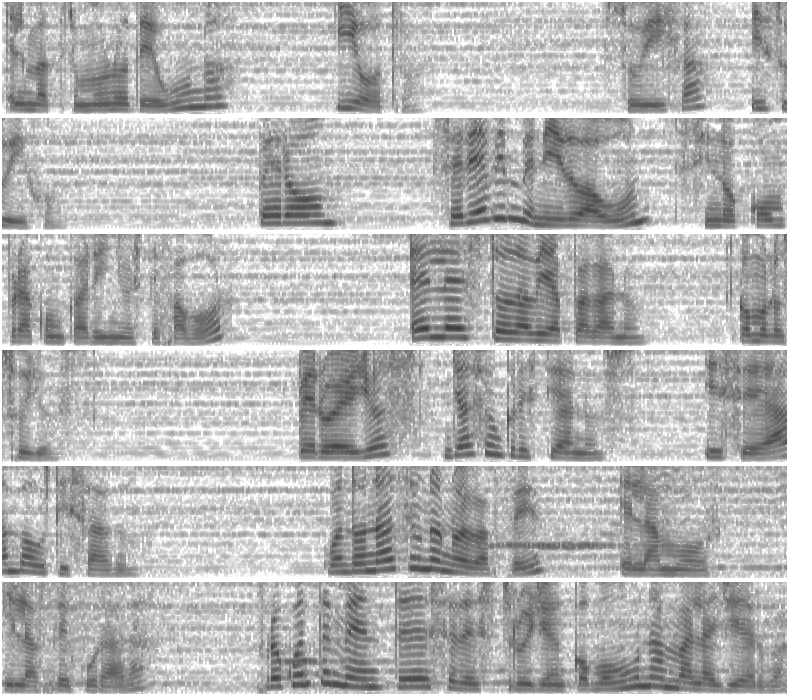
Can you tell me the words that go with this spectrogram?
el matrimonio de una y otro su hija y su hijo. Pero, ¿sería bienvenido aún si no compra con cariño este favor? Él es todavía pagano, como los suyos. Pero ellos ya son cristianos y se han bautizado. Cuando nace una nueva fe, el amor y la fe jurada, frecuentemente se destruyen como una mala hierba.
